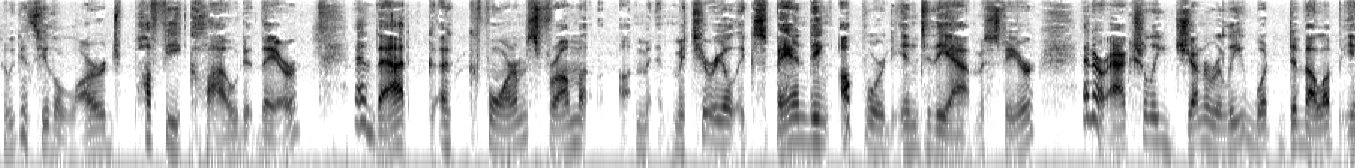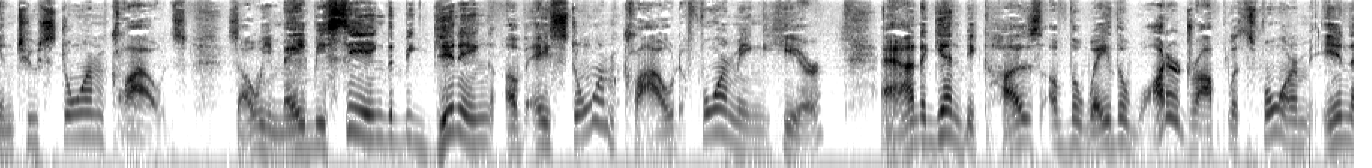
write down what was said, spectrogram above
So we can see the large puffy cloud there. And that uh, forms from Uh, material expanding upward into the atmosphere and are actually generally what develop into storm clouds. So we may be seeing the beginning of a storm cloud forming here. And again, because of the way the water droplets form in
